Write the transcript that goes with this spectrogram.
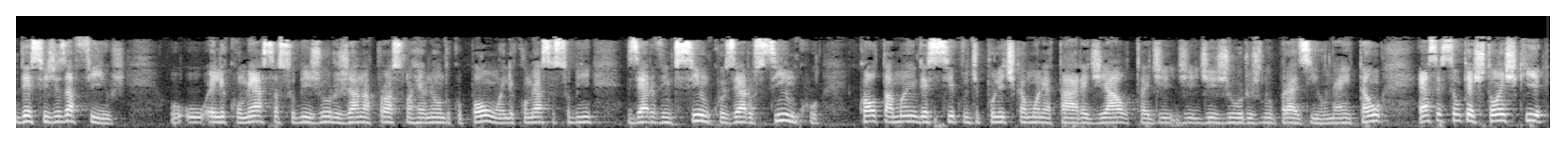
desses desafios. O, o, ele começa a subir juros já na próxima reunião do cupom, ele começa a subir 0,25, 0,5, qual o tamanho desse ciclo de política monetária de alta de, de, de, juros no Brasil. Né? Então, essas são questões que,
